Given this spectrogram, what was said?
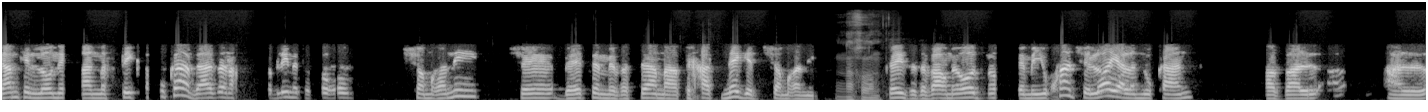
גם כן לא נאמן מספיק לחוקה, ואז אנחנו מקבלים את אותו רוב שמרני שבעצם מבצע מהפכת נגד שמרנית. נכון. Okay, אוקיי? זה דבר מאוד מאוד מיוחד שלא היה לנו כאן, אבל על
